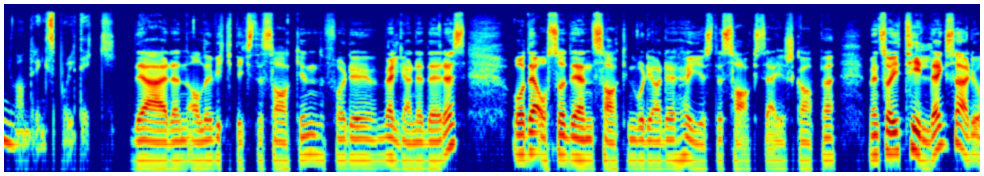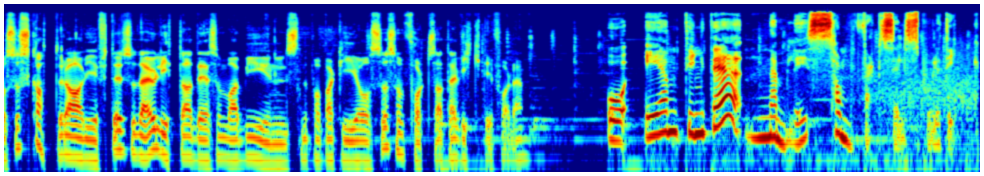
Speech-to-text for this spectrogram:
innvandringspolitikk. Det er den aller viktigste saken for de velgerne deres, og det er også den saken hvor de har det høyeste sakseierskapet. Men så i tillegg så er det jo også skatter og avgifter, så det er jo litt av det som var begynnelsen på partiet også, som fortsatt er viktig for dem. Og én ting til, nemlig samferdselspolitikk.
